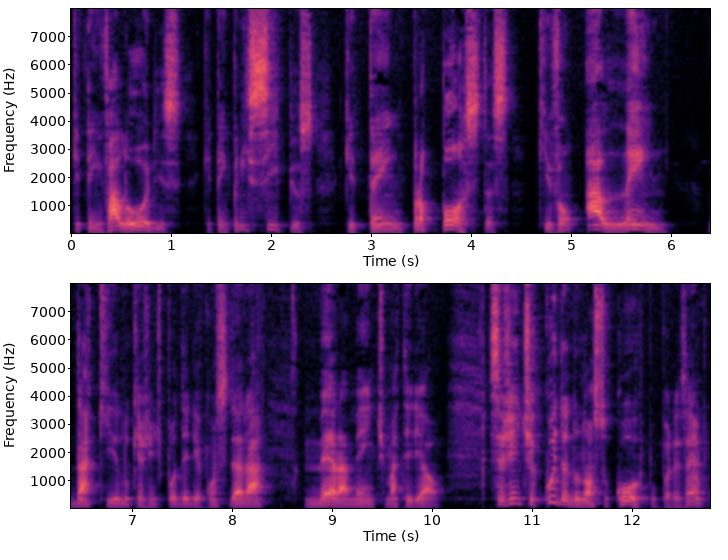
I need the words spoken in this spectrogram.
que tem valores, que tem princípios, que tem propostas que vão além daquilo que a gente poderia considerar meramente material. Se a gente cuida do nosso corpo, por exemplo,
